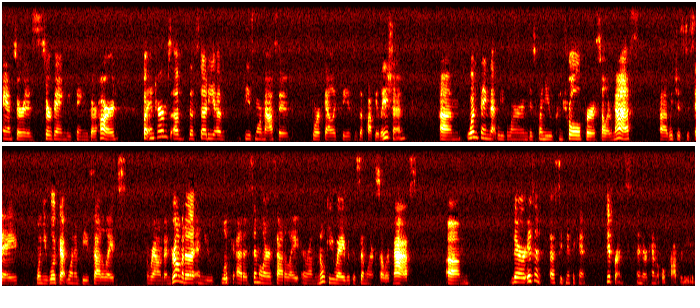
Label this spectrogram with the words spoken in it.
answer is surveying these things are hard. But in terms of the study of these more massive dwarf galaxies as a population, um, one thing that we've learned is when you control for stellar mass, uh, which is to say, when you look at one of these satellites around Andromeda and you look at a similar satellite around the Milky Way with a similar stellar mass, um, there isn't a significant difference in their chemical properties.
